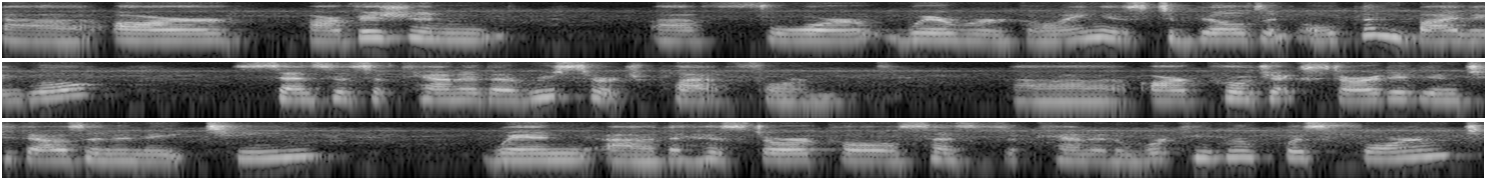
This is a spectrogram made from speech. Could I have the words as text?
uh, our, our vision uh, for where we're going is to build an open bilingual Census of Canada research platform. Uh, our project started in 2018 when the Historical Census of Canada Working Group was formed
